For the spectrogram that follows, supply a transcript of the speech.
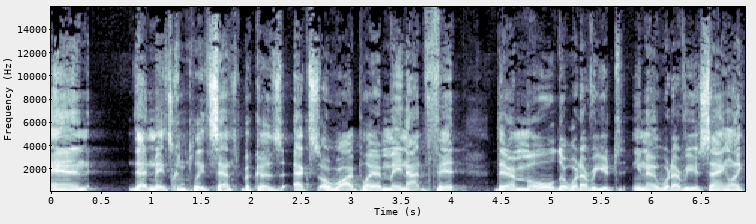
And that makes complete sense because X or Y player may not fit their mold or whatever you you know whatever you're saying. Like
